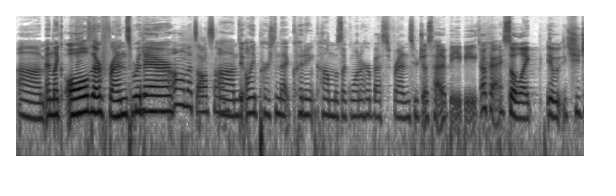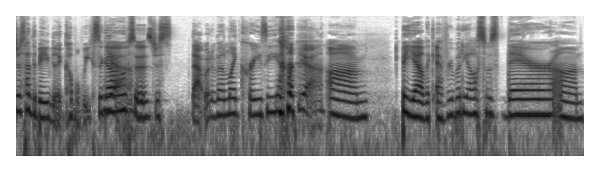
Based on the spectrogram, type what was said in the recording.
Um and like all of their friends were there. Oh, that's awesome. Um, the only person that couldn't come was like one of her best friends who just had a baby. okay. So like it, she just had the baby like a couple weeks ago. Yeah. So it was just that would have been like crazy. Yeah. um, but yeah, like everybody else was there. Um,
